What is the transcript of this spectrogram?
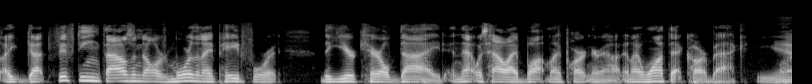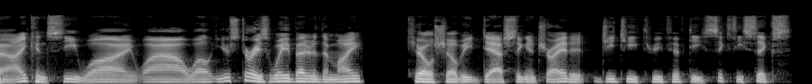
I got fifteen thousand dollars more than I paid for it the year Carroll died, and that was how I bought my partner out, and I want that car back. Yeah, I can see why. Wow. Well, your story is way better than my Carroll Shelby dash signature. I had a GT350 66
